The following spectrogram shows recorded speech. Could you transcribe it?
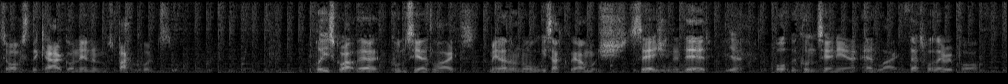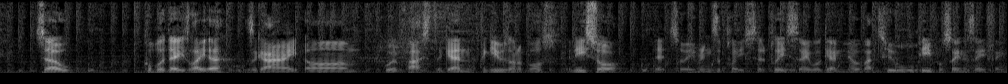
So obviously the car had gone in and was backwards. Police go out there, couldn't see headlights. I mean, I don't know exactly how much searching they did, Yeah. but they couldn't see any headlights. That's what they report. So, a couple of days later, there's a guy um, going past again. I think he was on a bus, and he saw it. So he rings the police. So the police say, "Well, again, you know, we've had two people saying the same thing.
